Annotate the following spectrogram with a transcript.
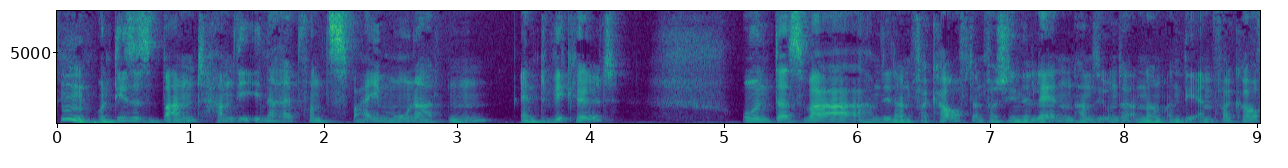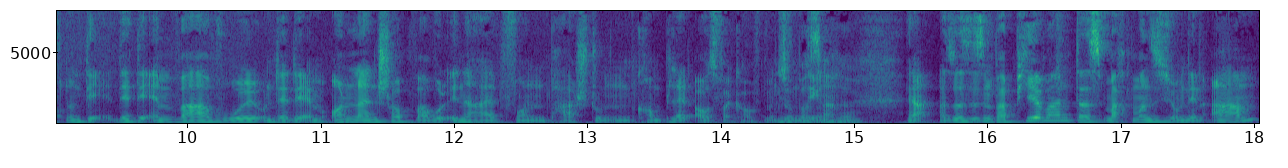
Hm. Und dieses Band haben die innerhalb von zwei Monaten entwickelt. Und das war, haben die dann verkauft an verschiedene Läden und haben sie unter anderem an DM verkauft. Und der, der DM war wohl, und der DM Online-Shop war wohl innerhalb von ein paar Stunden komplett ausverkauft mit Super diesen Dingern. Sache. Ja, also es ist ein Papierband, das macht man sich um den Arm.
